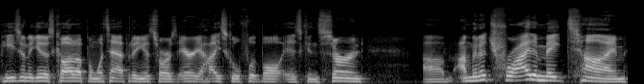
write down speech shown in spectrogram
He's going to get us caught up on what's happening as far as area high school football is concerned. Um, I'm going to try to make time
